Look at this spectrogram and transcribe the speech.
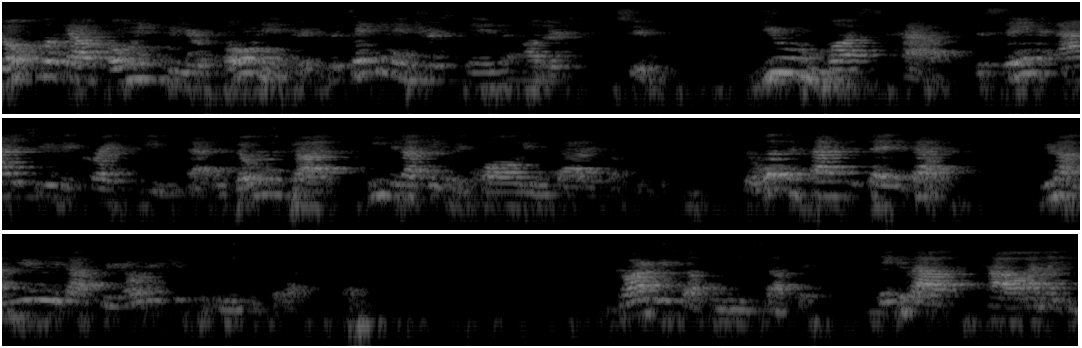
Don't look out only for your own interests, but take an interest in others too. You must have the same attitude that Christ Jesus had. As though he was God, he did not think of equality with God as something. So what this passage is saying is, that you're not merely about for your own interests, and the interests of others. Guard Think about how I might be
